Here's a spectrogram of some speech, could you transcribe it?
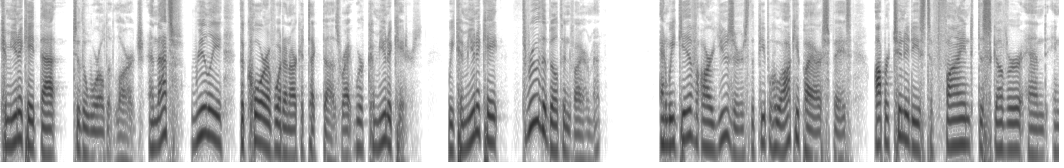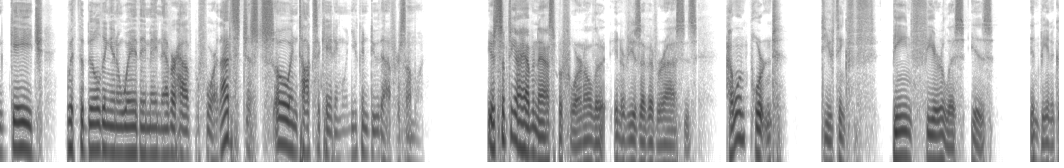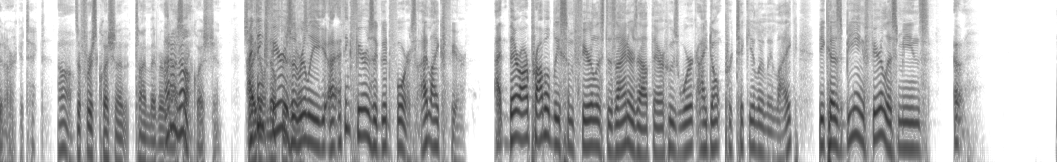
communicate that to the world at large? And that's really the core of what an architect does, right? We're communicators. We communicate through the built environment, and we give our users, the people who occupy our space, opportunities to find, discover, and engage with the building in a way they may never have before. That's just so intoxicating when you can do that for someone. It's something I haven't asked before in all the interviews I've ever asked is how important do you think f- being fearless is in being a good architect? Oh, It's the first question of time I've ever I don't asked know. that question. So I think know if fear is a really, I think fear is a good force. I like fear. I, there are probably some fearless designers out there whose work I don't particularly like because being fearless means, uh,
